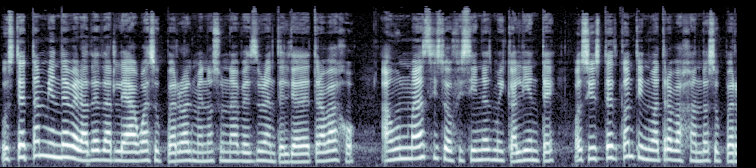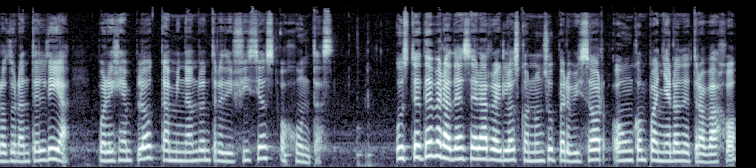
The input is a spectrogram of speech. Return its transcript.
Usted también deberá de darle agua a su perro al menos una vez durante el día de trabajo, aún más si su oficina es muy caliente o si usted continúa trabajando a su perro durante el día, por ejemplo, caminando entre edificios o juntas. Usted deberá de hacer arreglos con un supervisor o un compañero de trabajo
